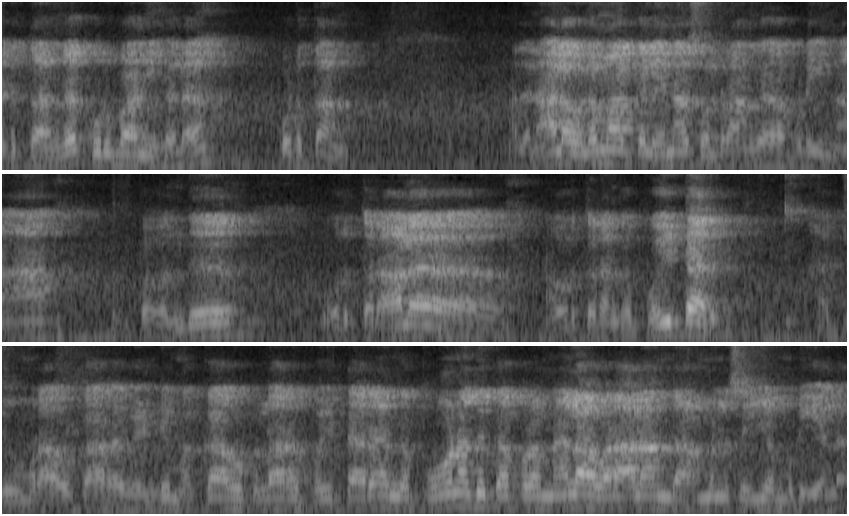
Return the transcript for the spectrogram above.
எடுத்தாங்க குர்பானிகளை கொடுத்தாங்க. அதனால் உலமாக்கள் என்ன சொல்கிறாங்க அப்படின்னா இப்போ வந்து ஒருத்தரால் ஒருத்தர் அங்கே போயிட்டார். ஹஜ் உம்ராவுக்காக வேண்டி மக்காவுக்குள்ளார போயிட்டார். அங்கே போனதுக்கப்புறமேல அவரால் அந்த அமல் செய்ய முடியலை.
